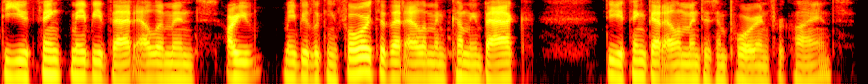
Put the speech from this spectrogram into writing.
do you think maybe that element? Are you maybe looking forward to that element coming back? Do you think that element is important for clients?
